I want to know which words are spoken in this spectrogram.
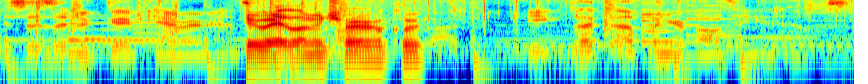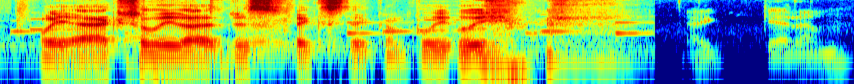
This isn't a good camera, man. Hey, wait, let me try real quick. You look up when you're vaulting, it helps. Wait, actually, that just fixed it completely. I get him.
